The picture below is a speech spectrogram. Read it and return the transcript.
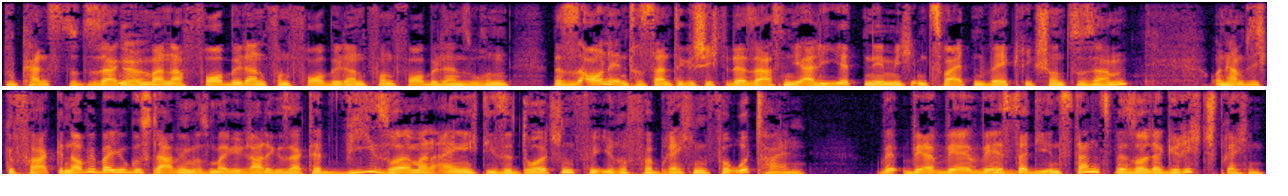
Du kannst sozusagen ja. immer nach Vorbildern von Vorbildern von Vorbildern suchen. Das ist auch eine interessante Geschichte. Da saßen die Alliierten nämlich im Zweiten Weltkrieg schon zusammen und haben sich gefragt, genau wie bei Jugoslawien, was Michael gerade gesagt hat, wie soll man eigentlich diese Deutschen für ihre Verbrechen verurteilen? Wer, wer, wer, wer ist hm. da die Instanz? Wer soll da Gericht sprechen?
